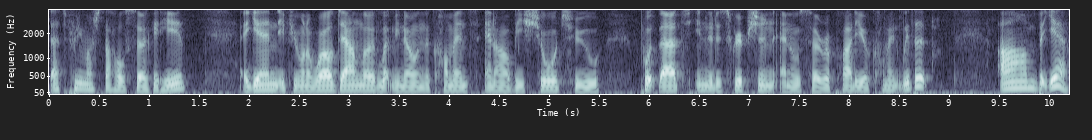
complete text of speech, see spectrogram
that's pretty much the whole circuit here. Again, if you want a world download, let me know in the comments and I'll be sure to put that in the description and also reply to your comment with it. Um, but yeah,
